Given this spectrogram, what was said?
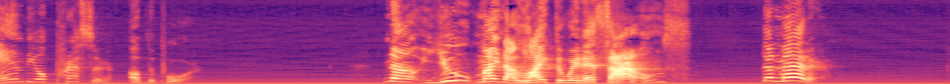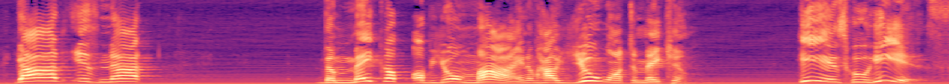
and the oppressor of the poor. Now, you might not like the way that sounds. Doesn't matter. God is not the makeup of your mind of how you want to make him. He is who he is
